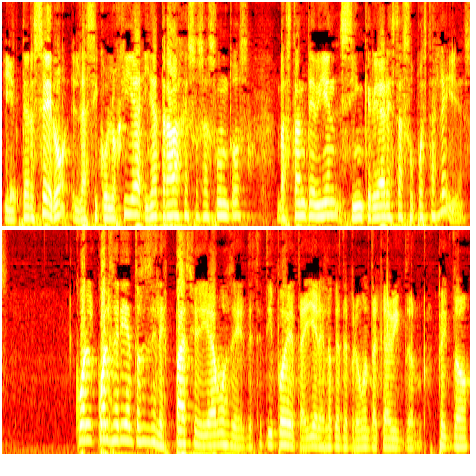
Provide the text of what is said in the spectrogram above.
Y tercero, la psicología ya trabaja esos asuntos bastante bien sin crear estas supuestas leyes. ¿Cuál, ¿Cuál sería entonces el espacio, digamos, de, este tipo de talleres? Lo que te pregunta acá Víctor, respecto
